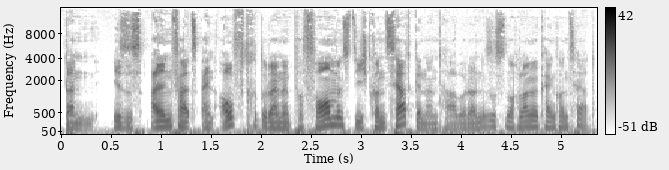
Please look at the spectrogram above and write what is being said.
dann ist es allenfalls ein Auftritt oder eine Performance, die ich Konzert genannt habe. Dann ist es noch lange kein Konzert.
